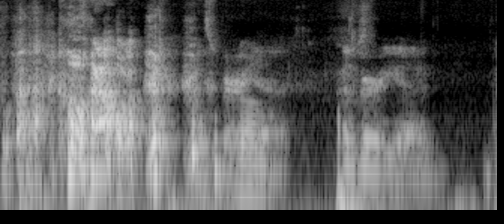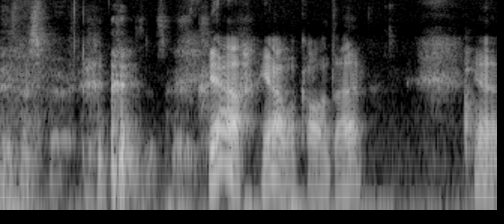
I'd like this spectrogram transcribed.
wow. That's very. Uh, that's very. Uh, Business bird. Yeah, yeah, we'll call it that. Yeah,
